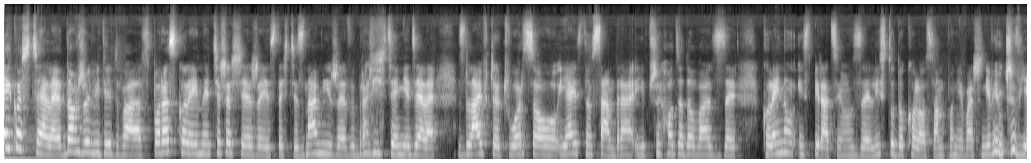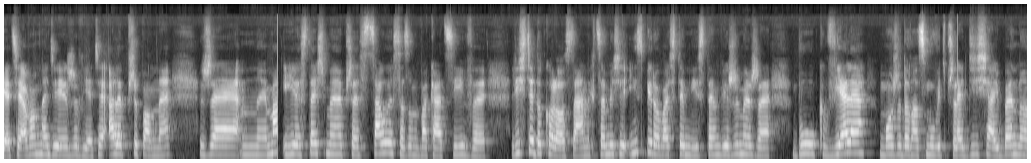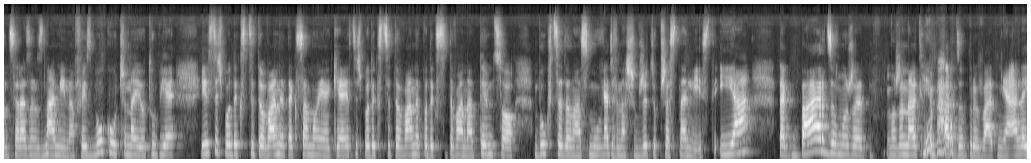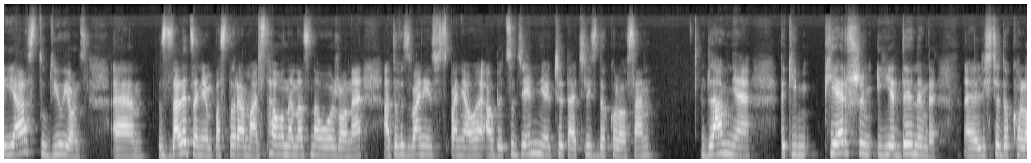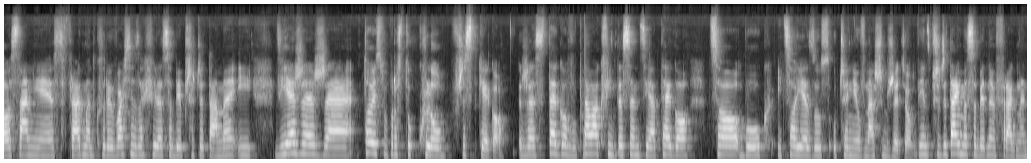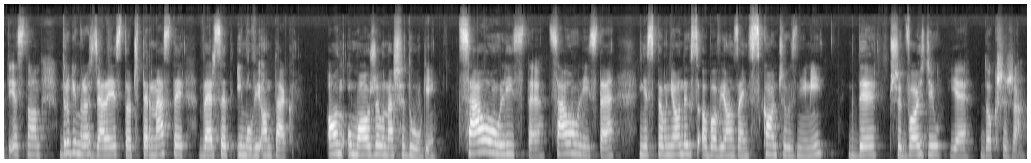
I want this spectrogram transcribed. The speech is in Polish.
Hej Kościele, dobrze widzieć Was. Po raz kolejny cieszę się, że jesteście z nami, że wybraliście niedzielę z Live Church Warsaw. Ja jestem Sandra i przychodzę do Was z kolejną inspiracją z listu do Kolosan, ponieważ nie wiem, czy wiecie, a mam nadzieję, że wiecie, ale przypomnę, że mm, jesteśmy przez cały sezon wakacji w liście do Kolosan. Chcemy się inspirować tym listem. Wierzymy, że Bóg wiele może do nas mówić przez dzisiaj, będąc razem z nami na Facebooku czy na YouTubie. Jesteś podekscytowany tak samo jak ja. Jesteś podekscytowany, podekscytowana tym, co Bóg chce do nas mówić w naszym życiu przez ten list. I ja tak bardzo, może, może nawet nie bardzo prywatnie, ale ja studiując em, z zaleceniem pastora Macia, zostało na nas nałożone, a to wyzwanie jest wspaniałe, aby codziennie czytać list do Kolosan. Dla mnie takim pierwszym i jedynym e, liście do Kolosan jest fragment, który właśnie za chwilę sobie przeczytamy i wierzę, że to jest po prostu clue wszystkiego, że z tego wypływa cała kwintesencja tego, co Bóg i co Jezus uczynił w naszym życiu. Więc przeczytajmy sobie ten fragment. Jest on w drugim rozdziale, jest to czternasty werset i mówi on tak. On umorzył nasze długi. Całą listę, całą listę niespełnionych zobowiązań skończył z nimi, gdy przygwoździł je do krzyża.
